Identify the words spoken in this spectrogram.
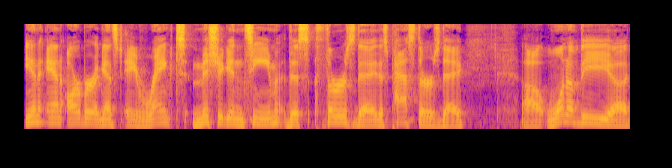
in Ann Arbor against a ranked Michigan team this Thursday, this past Thursday. Uh, one of the uh,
